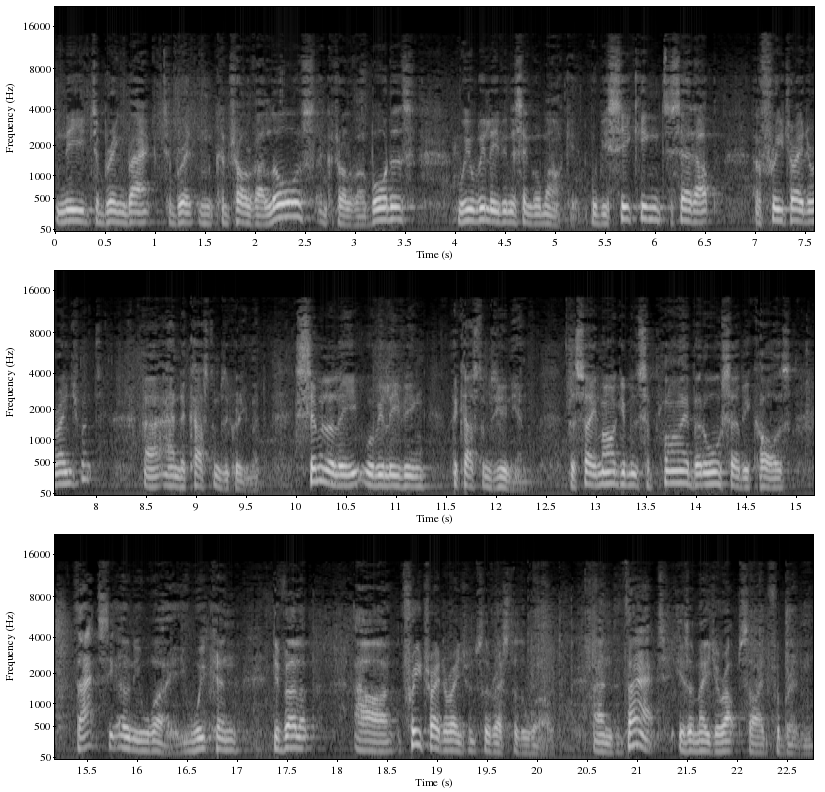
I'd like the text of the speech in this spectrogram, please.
need to bring back to Britain control of our laws and control of our borders, we will be leaving the single market. We'll be seeking to set up a free trade arrangement uh, and a customs agreement. Similarly, we'll be leaving the customs union. The same arguments apply, but also because that's the only way we can develop our free trade arrangements with the rest of the world. And that is a major upside for Britain.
